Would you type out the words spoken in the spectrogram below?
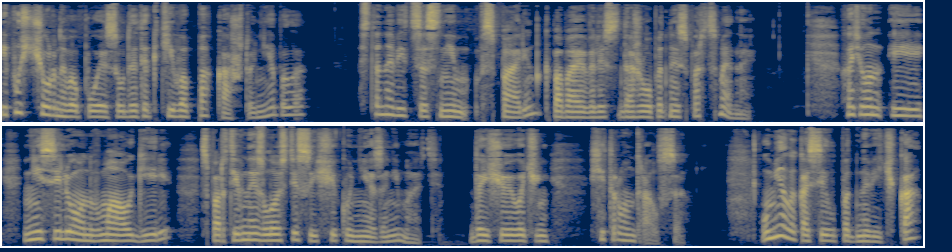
И пусть черного пояса у детектива пока что не было, становиться с ним в спарринг побаивались даже опытные спортсмены. Хоть он и не силен в Мао-гире, спортивной злости сыщику не занимать. Да еще и очень хитро он дрался. Умело косил под новичка,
